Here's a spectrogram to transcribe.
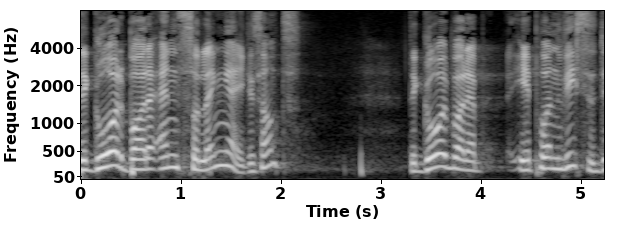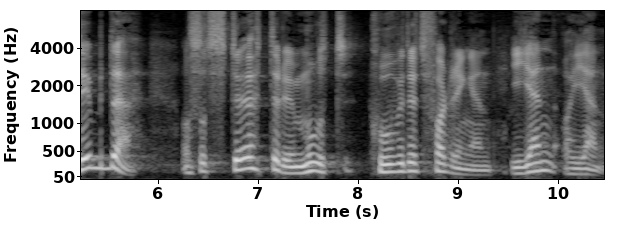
Det går bare enn så lenge, ikke sant? Det går bare på en viss dybde, og så støter du mot hovedutfordringen igjen og igjen.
